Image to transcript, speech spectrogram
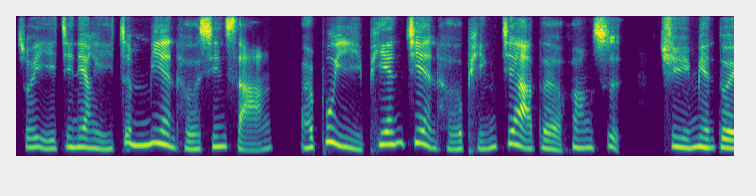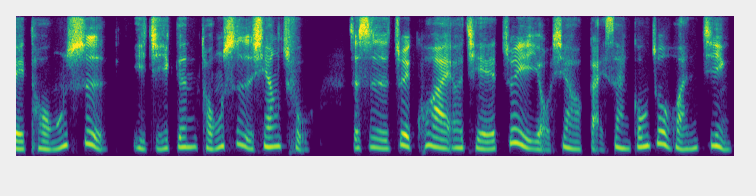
所以尽量以正面和欣赏，而不以偏见和评价的方式去面对同事以及跟同事相处。这是最快而且最有效改善工作环境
